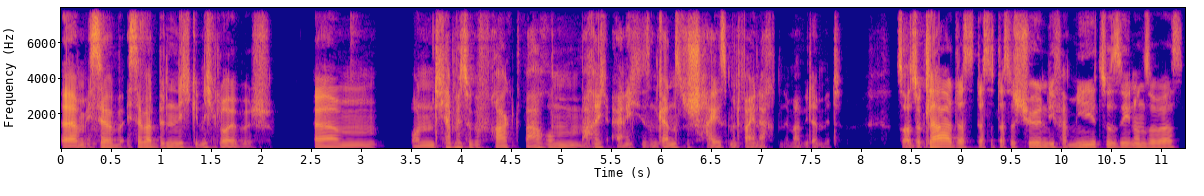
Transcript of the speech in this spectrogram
Ähm, ich, selber, ich selber bin nicht, nicht gläubisch. Ähm, und ich habe mich so gefragt, warum mache ich eigentlich diesen ganzen Scheiß mit Weihnachten immer wieder mit? So, also klar, das, das, das ist schön, die Familie zu sehen und sowas.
